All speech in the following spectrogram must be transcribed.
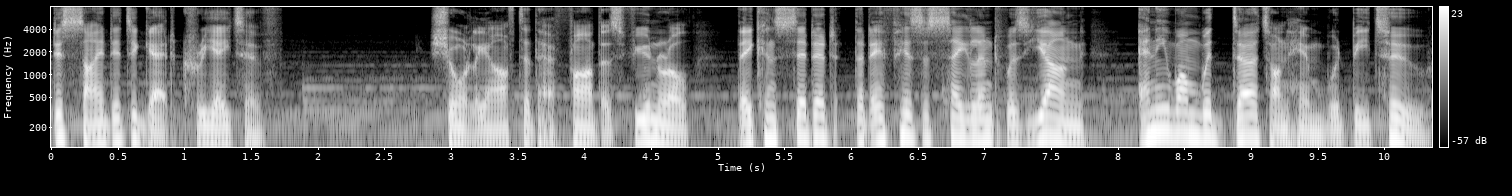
decided to get creative. Shortly after their father's funeral, they considered that if his assailant was young, anyone with dirt on him would be too.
